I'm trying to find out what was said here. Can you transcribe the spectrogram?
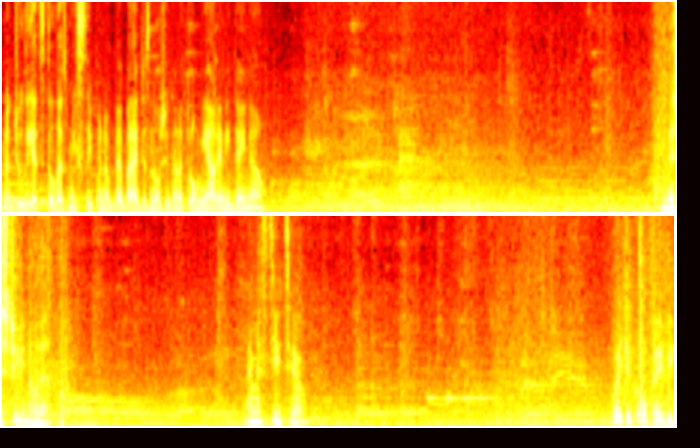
You know, Juliet still lets me sleep in her bed, but I just know she's gonna throw me out any day now. Missed you, you know that? I missed you too. Where'd you go, baby?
